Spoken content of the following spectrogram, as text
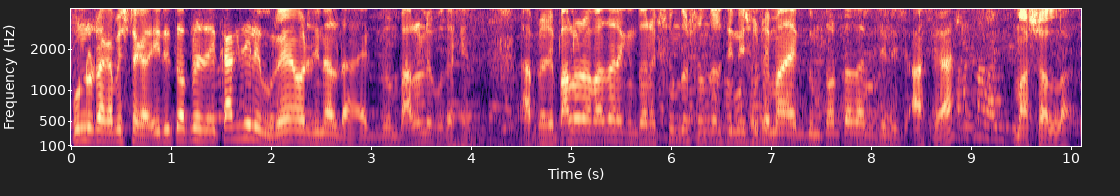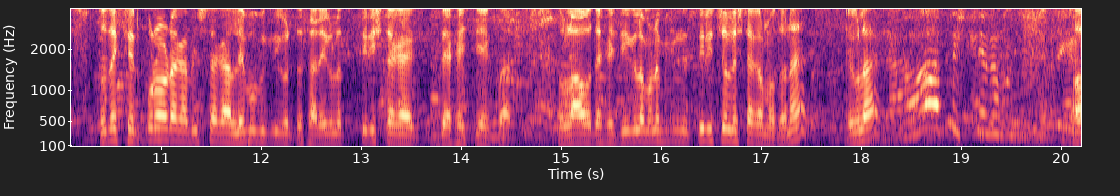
পনেরো টাকা, বিশ টাকা। এটা তো আপনার কাগজি লেবু হ্যাঁ অরিজিনালটা একদম ভালো লেবু দেখেন। আপনার এই পালোরা বাজারে কিন্তু অনেক সুন্দর সুন্দর জিনিস উঠে মা, একদম তরতাজা জিনিস আসে হ্যাঁ? মাশাল্লাহ তো দেখছেন, পনেরো টাকা, বিশ টাকা লেবু বিক্রি করতে স্যার এগুলো তিরিশ টাকা দেখাইছি একবার। তো লাউ দেখাইছি, এগুলো মানে তিরিশ চল্লিশ টাকার মতো না এগুলা? ও,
